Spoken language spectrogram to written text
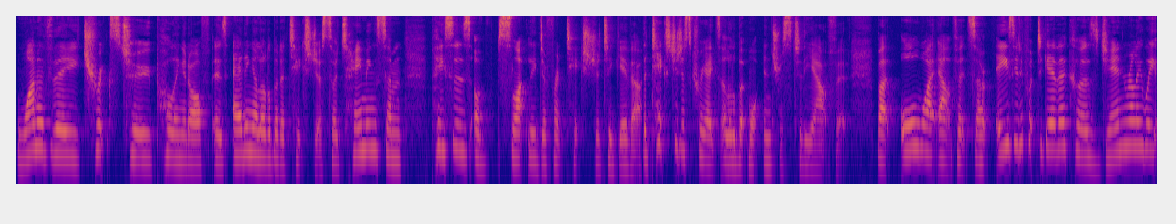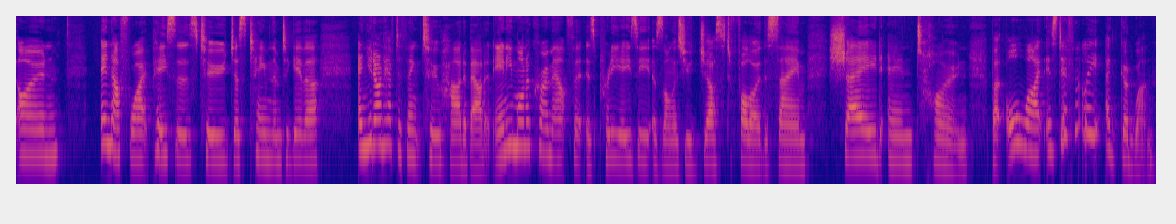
One of the tricks to pulling it off is adding a little bit of texture. So teaming some pieces of slightly different texture together. The texture just creates a little bit more interest to the outfit. But all white outfits are easy to put together because generally we own enough white pieces to just team them together And you don't have to think too hard about it. Any monochrome outfit is pretty easy as long as you just follow the same shade and tone. But all white is definitely a good one.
